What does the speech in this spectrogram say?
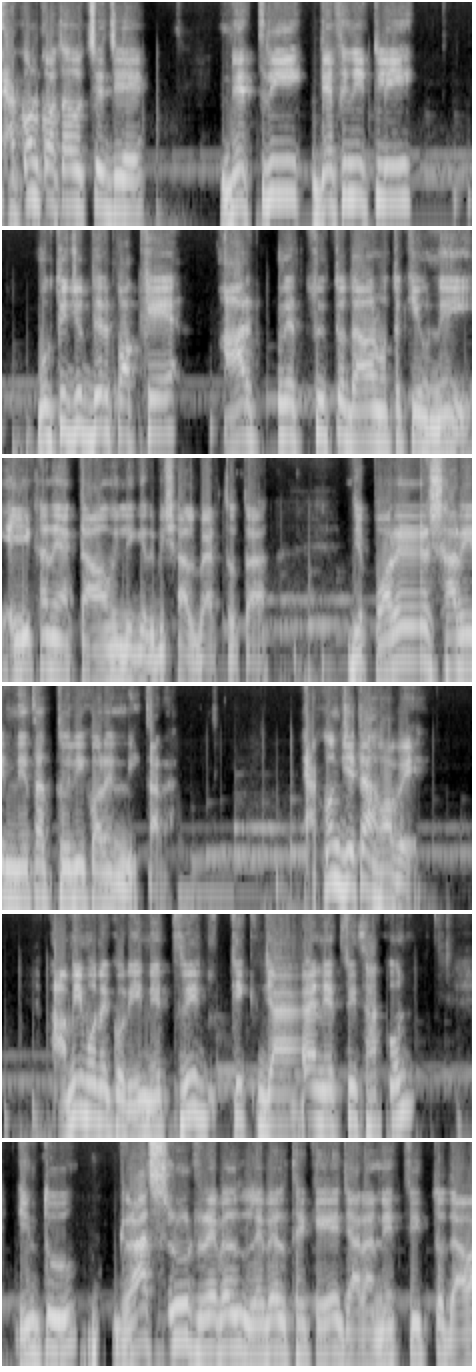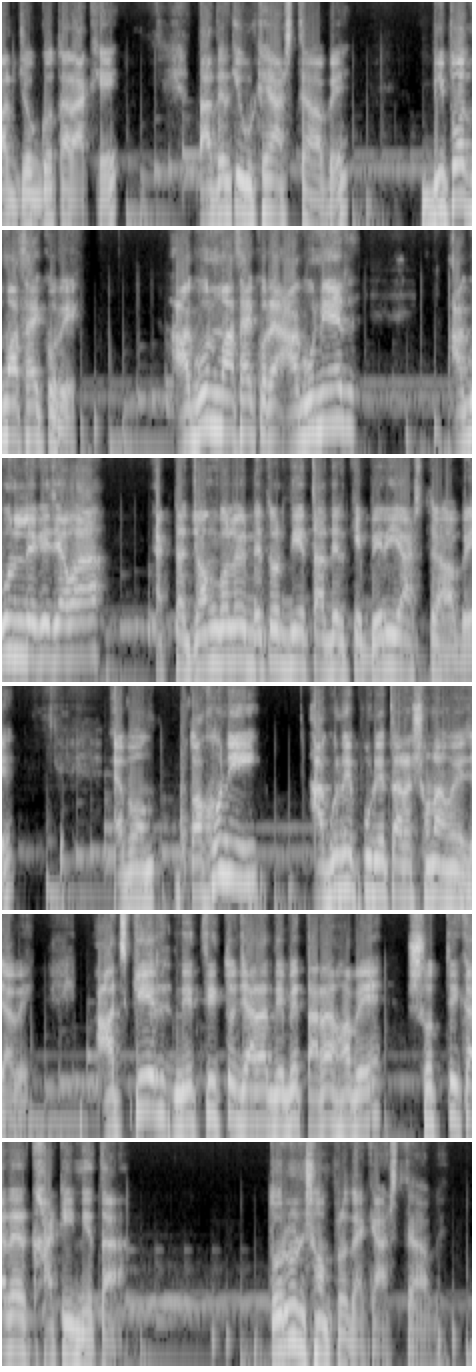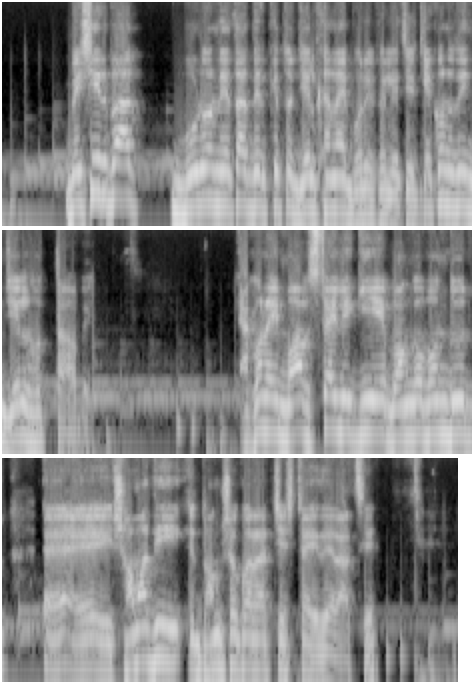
এখন কথা হচ্ছে যে, নেত্রী ডেফিনেটলি মুক্তিযুদ্ধের পক্ষে আর নেতৃত্ব দেওয়ার মতো কেউ নেই। এইখানে একটা আওয়ামী লীগের বিশাল ব্যর্থতা যে পরের সারির নেতা তৈরি করেননি তারা। এখন যেটা হবে আমি মনে করি নেত্রী ঠিক জায়গায় নেত্রী থাকুন, কিন্তু গ্রাসরুট লেভেল লেভেল থেকে যারা নেতৃত্ব দেওয়ার যোগ্যতা রাখে, তাদেরকে উঠে আসতে হবে বিপদ মাথায় করে, আগুন মাথায় করে, আগুনের, আগুন লেগে যাওয়া একটা জঙ্গলের ভেতর দিয়ে তাদেরকে বেরিয়ে আসতে হবে এবং তখনই আগুনে পুড়ে তারা সোনা হয়ে যাবে। আজকের নেতৃত্ব যারা দেবে, তারা হবে সত্যিকারের খাঁটি নেতা। তরুণ সম্প্রদায়কে আসতে হবে। বেশিরভাগ বুড়ো নেতাদেরকে তো জেলখানায় ভরে ফেলেছে, যে কোনো দিন জেল হত্যা হবে। এখন এই মব স্টাইলে গিয়ে বঙ্গবন্ধুর সমাধি ধ্বংস করার চেষ্টা এদের আছে।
